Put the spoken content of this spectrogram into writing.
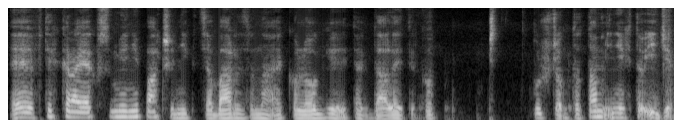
e, w tych krajach w sumie nie patrzy nikt za bardzo na ekologię i tak dalej, tylko puszczą to tam i niech to idzie.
